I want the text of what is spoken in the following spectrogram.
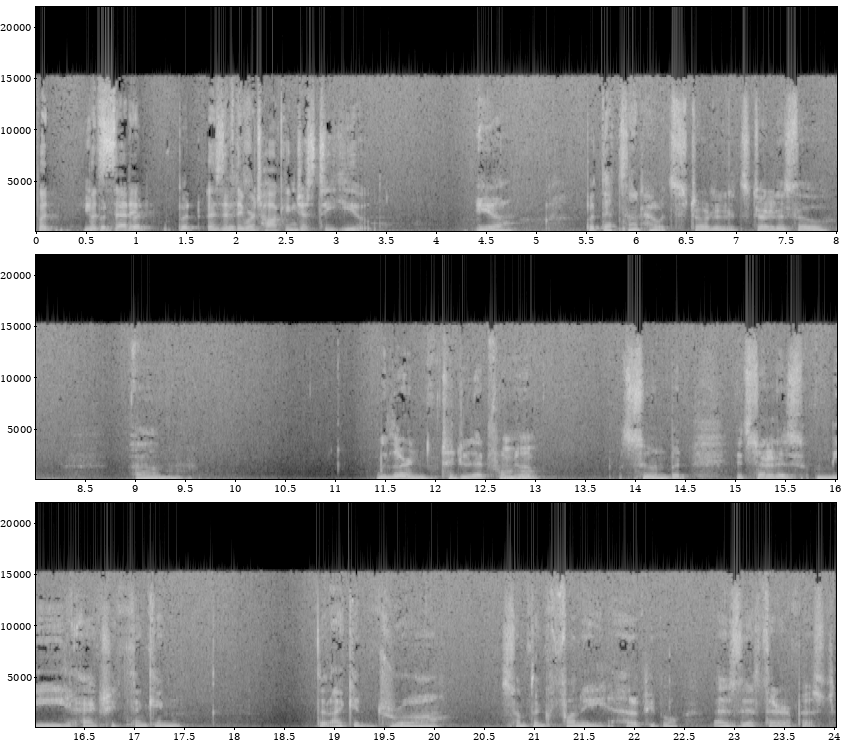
but Yeah, but, but- said it but- but as if they were talking just to you. Yeah, but that's not how it started. It started as though um, we learned to do that formula mm-hmm. soon, but it started as me actually thinking that I could draw something funny out of people as their therapist.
